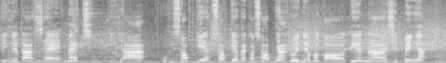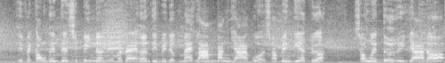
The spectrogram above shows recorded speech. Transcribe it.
thì người ta sẽ match cái giá của cái shop kia. Shop kia phải có shop nhá. Rồi nếu mà có tiền à, shipping á, thì phải cộng thêm tiền shipping nữa. Nếu mà rẻ hơn thì mình được match làm bằng giá của shop bên kia trước. Xong rồi từ cái giá đó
